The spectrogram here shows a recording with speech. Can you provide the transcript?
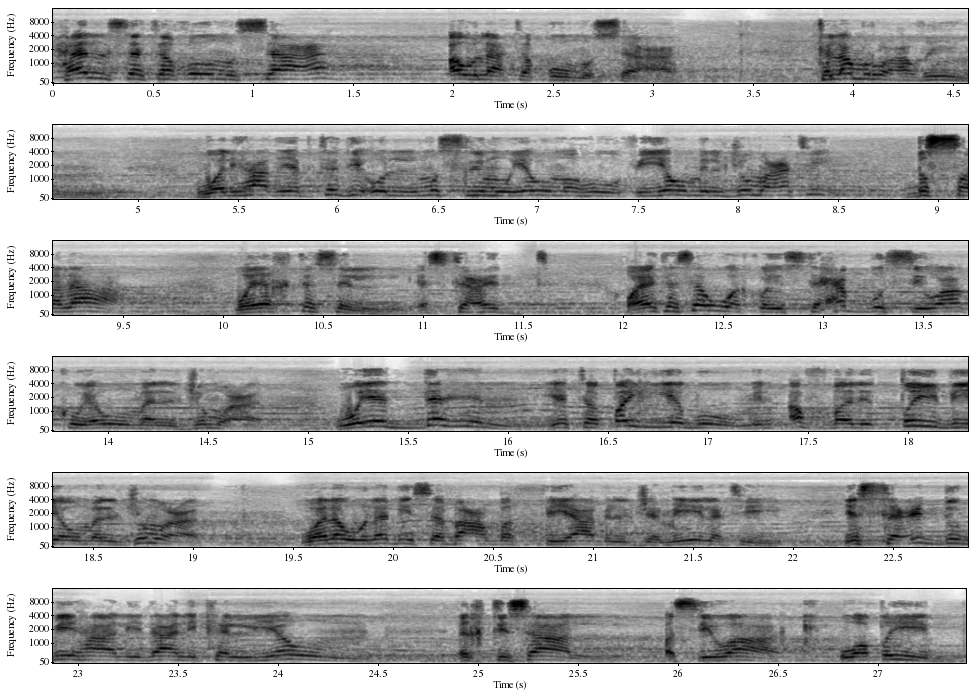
هل ستقوم الساعة أو لا تقوم الساعة؟ فالأمر عظيم. ولهذا يبتدئ المسلم يومه في يوم الجمعة بالصلاة ويغتسل يستعد ويتسوك ويستحب السواك يوم الجمعة ويدهن يتطيب من أفضل الطيب يوم الجمعة. ولو لبس بعض الثياب الجميلة يستعد بها لذلك اليوم. اغتسال وسواك وطيب.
